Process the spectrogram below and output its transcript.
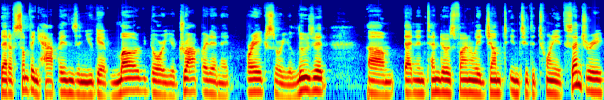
that if something happens and you get mugged or you drop it and it breaks or you lose it, um, that Nintendo's finally jumped into the 20th century,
